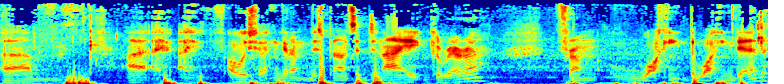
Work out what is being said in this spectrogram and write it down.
um, I, I always feel like I'm gonna mispronounce it. Danai Gurira from Walking The Walking Dead.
